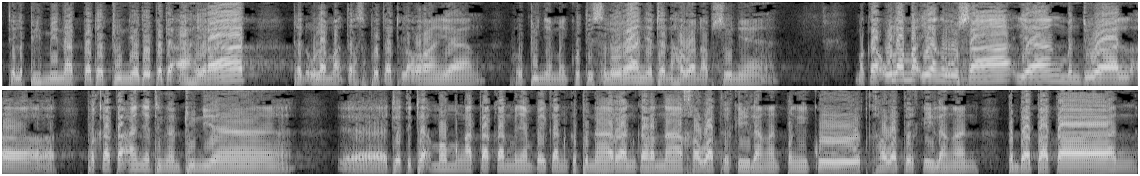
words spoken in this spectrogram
dia lebih minat pada dunia daripada akhirat, dan ulama tersebut adalah orang yang hobinya mengikuti seleranya dan hawa nafsunya. Maka ulama yang rusak yang menjual uh, perkataannya dengan dunia ya, dia tidak mau mengatakan menyampaikan kebenaran karena khawatir kehilangan pengikut, khawatir kehilangan pendapatan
